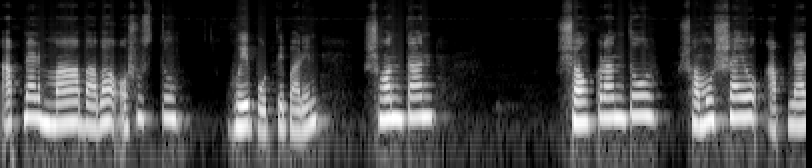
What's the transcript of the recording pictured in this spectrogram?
আপনার মা বাবা অসুস্থ হয়ে পড়তে পারেন। সন্তান সংক্রান্ত সমস্যায়ও আপনার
